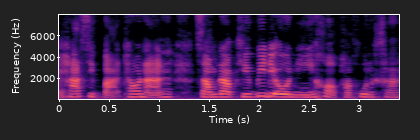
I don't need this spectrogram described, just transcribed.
150 บาทเท่านั้นสำหรับคลิปวิดีโอนี้ขอบพระคุณค่ะ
